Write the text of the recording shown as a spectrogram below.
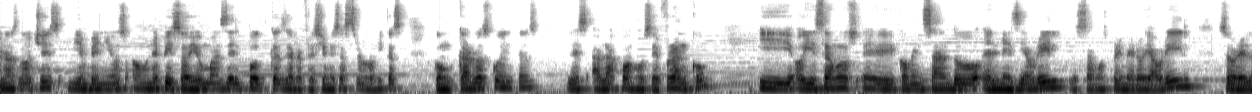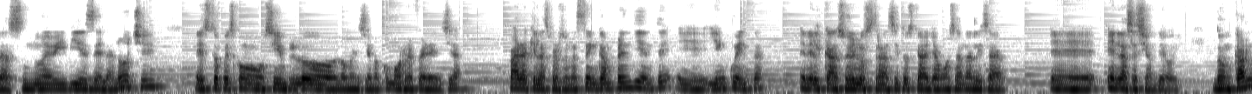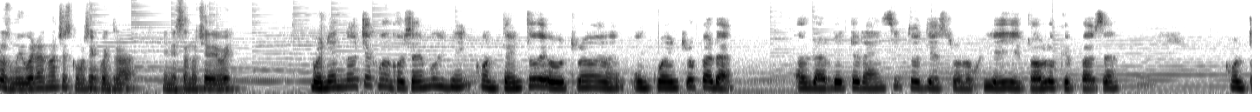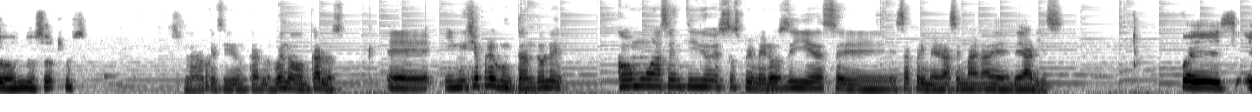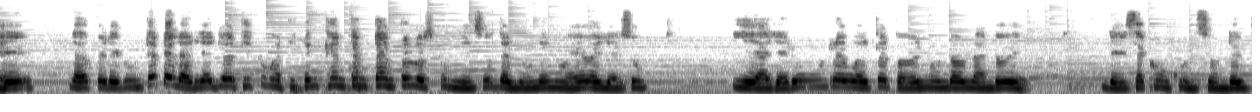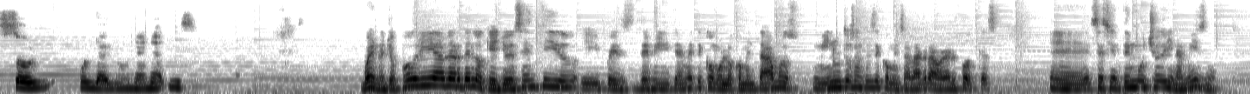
Buenas noches, bienvenidos a un episodio más del podcast de Reflexiones Astrológicas con Carlos Cuentas. Les habla Juan José Franco y hoy estamos eh, comenzando el mes de abril, estamos primero de abril, sobre las 9 y 10 de la noche. Esto pues como siempre lo, lo menciono como referencia para que las personas tengan pendiente eh, y en cuenta en el caso de los tránsitos que vayamos a analizar eh, en la sesión de hoy. Don Carlos, muy buenas noches, ¿cómo se encuentra en esta noche de hoy? Buenas noches, Juan José, muy bien, contento de otro encuentro para hablar de tránsitos, de astrología y de todo lo que pasa con todos nosotros. Claro que sí, don Carlos. Bueno, don Carlos, eh, inicio preguntándole cómo ha sentido estos primeros días, eh, esta primera semana de, Aries. Pues eh, la pregunta te la haría yo a ti, como a ti te encantan tanto los comienzos de luna nueva y eso. Y ayer hubo un revuelto de todo el mundo hablando de, de esa conjunción del sol con la luna en Aries. Bueno, yo podría hablar de lo que yo he sentido y pues definitivamente como lo comentábamos minutos antes de comenzar a grabar el podcast, eh, se siente mucho dinamismo.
